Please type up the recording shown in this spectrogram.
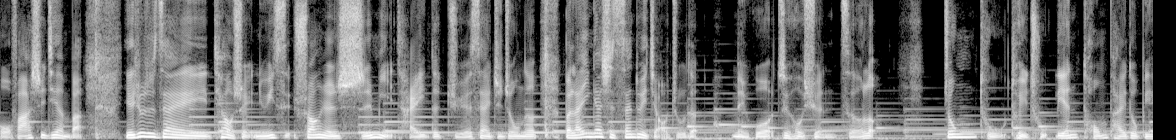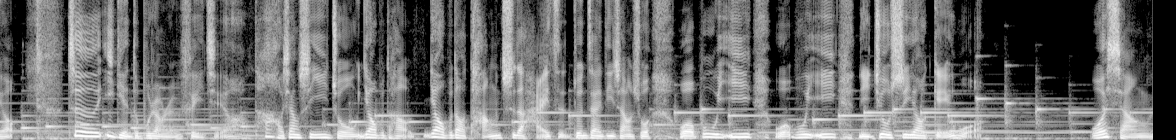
偶发事件吧，也就是在跳水女子双人十米台的决赛之中呢，本来应该是三对角逐的，美国最后选择了中途退出，连铜牌都不要，这一点都不让人费解啊！他好像是一种要不到要不到糖吃的孩子，蹲在地上说：“我不依，我不依，你就是要给我。”我想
